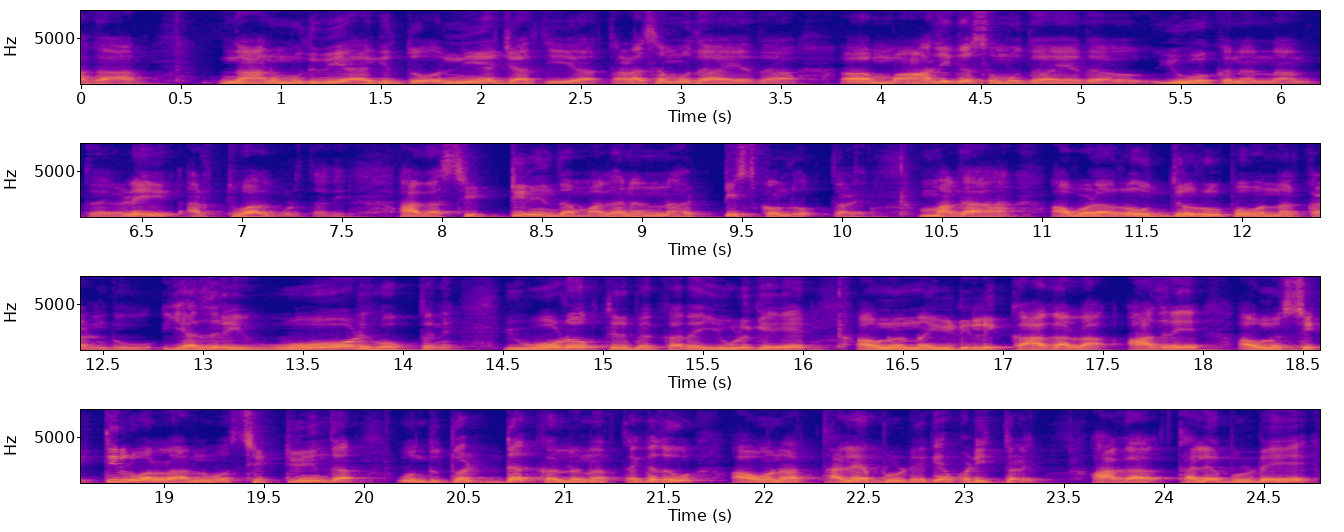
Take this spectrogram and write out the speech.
ಆಗ ನಾನು ಮದುವೆಯಾಗಿದ್ದು ಅನ್ಯ ಜಾತಿಯ ತಳ ಸಮುದಾಯದ ಮಾದಿಗ ಸಮುದಾಯದ ಯುವಕನನ್ನು ಅಂತ ಹೇಳಿ ಅರ್ಥವಾಗ್ಬಿಡ್ತದೆ. ಆಗ ಸಿಟ್ಟಿನಿಂದ ಮಗನನ್ನು ಹಟ್ಟಿಸ್ಕೊಂಡು ಹೋಗ್ತಾಳೆ. ಮಗ ಅವಳ ರೌದ್ರ ರೂಪವನ್ನು ಕಂಡು ಎದರಿ ಓಡಿ ಹೋಗ್ತಾನೆ. ಈ ಓಡೋಗ್ತಿರ್ಬೇಕಾದ್ರೆ ಇವಳಿಗೆ ಅವನನ್ನು ಹಿಡಿಲಿಕ್ಕಾಗಲ್ಲ. ಆದರೆ ಅವನು ಸಿಕ್ತಿಲ್ವಲ್ಲ ಅನ್ನುವ ಸಿಟ್ಟಿನಿಂದ ಒಂದು ದೊಡ್ಡ ಕಲ್ಲನ್ನು ತೆಗೆದು ಅವನ ತಲೆ ಬುರುಡೆಗೆ ಹೊಡಿತಾಳೆ. ಆಗ ತಲೆ ಬುರುಡೆ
